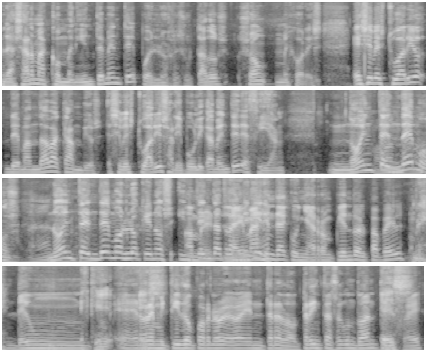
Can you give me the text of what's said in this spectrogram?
las armas convenientemente, pues los resultados son mejores. Ese vestuario demandaba cambios. Ese vestuario salió públicamente y decían, no entendemos, no, entendemos lo que nos intenta Hombre, la transmitir. imagen de Acuña rompiendo el papel de un que eh, es- remitido por entrado 30 segundos antes Es fue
